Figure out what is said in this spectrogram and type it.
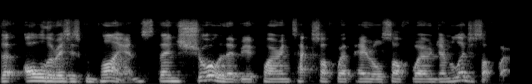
that all there is is compliance, then surely they'd be acquiring tax software, payroll software, and general ledger software.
